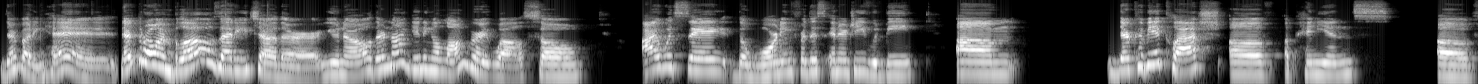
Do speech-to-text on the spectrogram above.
they're butting heads. They're throwing blows at each other. You know, they're not getting along very well. So I would say the warning for this energy would be um, there could be a clash of opinions, of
